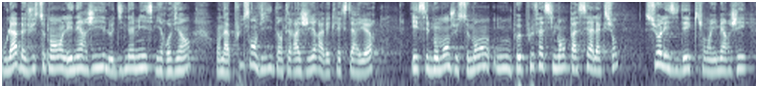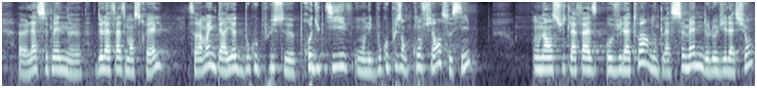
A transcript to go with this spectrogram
où là, bah, justement, l'énergie, le dynamisme, il revient. On a plus envie d'interagir avec l'extérieur. Et c'est le moment justement où on peut plus facilement passer à l'action sur les idées qui ont émergé euh, la semaine euh, de la phase menstruelle. C'est vraiment une période beaucoup plus euh, productive, où on est beaucoup plus en confiance aussi. On a ensuite la phase ovulatoire, donc la semaine de l'ovulation,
